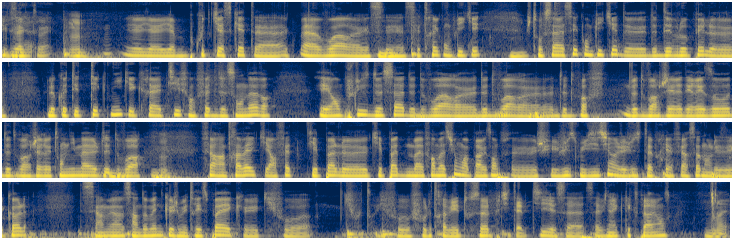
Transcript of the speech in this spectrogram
Exact, ouais. Mm. Il y, a, il y a- beaucoup de casquettes à, à avoir, c'est Mm. c'est très compliqué. Mm. Je trouve ça assez compliqué de, de développer le, le côté technique et créatif en fait de son œuvre Et en plus de ça, de devoir, euh, de devoir, euh, de devoir, de devoir gérer des réseaux, de devoir gérer ton image, de Mhm. devoir Mhm. faire un travail qui est en fait qui est pas le, qui est pas de ma formation. Moi, par exemple, euh, je suis juste musicien, j'ai juste appris à faire ça dans les écoles. C'est un, domaine que je maîtrise pas et qu'il faut, qu'il faut, il faut, faut le travailler tout seul, petit à petit, et ça, ça vient avec l'expérience. Quoi. Ouais,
